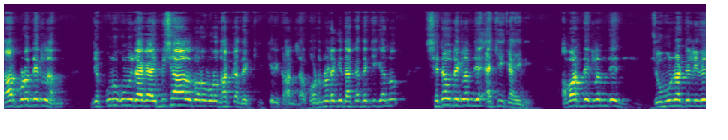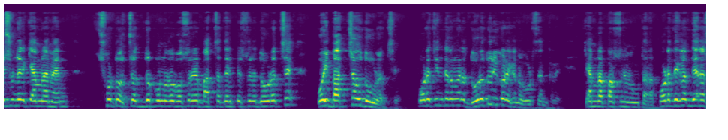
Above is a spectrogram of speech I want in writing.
তারপরে দেখলাম যে কোনো কোনো জায়গায় বিশাল বড় বড় ধাক্কা দেখি। ঘটনাটা কি ধাক্কা দেখি কেন? সেটাও দেখলাম যে একই কাহিনী। আবার দেখলাম যে যমুনা টেলিভিশনের ক্যামেরাম্যান ছোট চোদ্দ পনেরো বছরের বাচ্চাদের পেছনে দৌড়াচ্ছে, ওই বাচ্চাও দৌড়াচ্ছে। পরে চিন্তা করলাম, এরা দৌড়াদৌড়ি করে কেন ভোট সেন্টারে? ক্যামেরা পার্সন এবং তারা। পরে দেখলাম যে এরা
